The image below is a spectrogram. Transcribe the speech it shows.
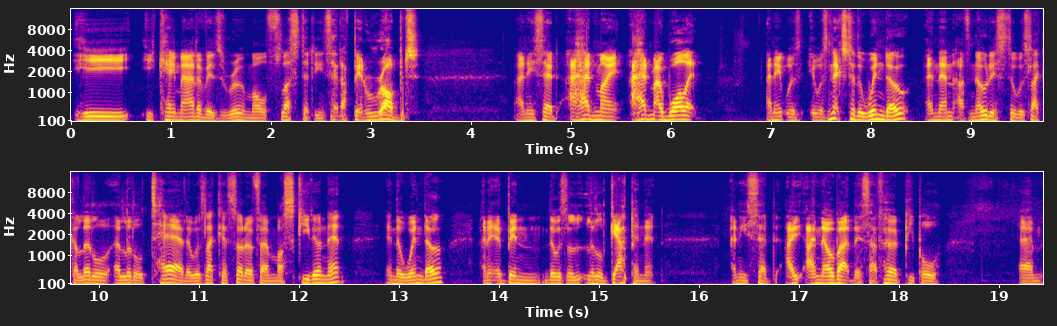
he he came out of his room all flustered. He said, "I've been robbed," and he said, "I had my I had my wallet." And it was it was next to the window, and then I've noticed there was like a little a little tear. There was like a sort of a mosquito net in the window, and it had been there was a little gap in it. And he said, "I, I know about this. I've heard people um,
